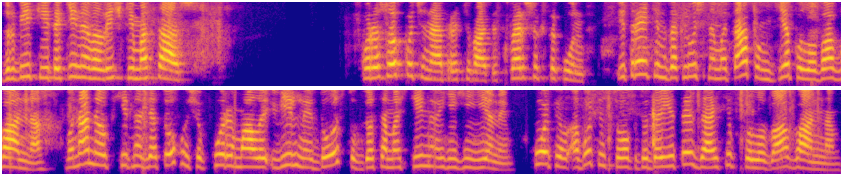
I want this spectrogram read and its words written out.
зробіть їй такий невеличкий масаж. Порошок починає працювати з перших секунд. І третім заключним етапом є пилова ванна. Вона необхідна для того, щоб кури мали вільний доступ до самостійної гігієни. Попіл або пісок додаєте засіб пилова ванна.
